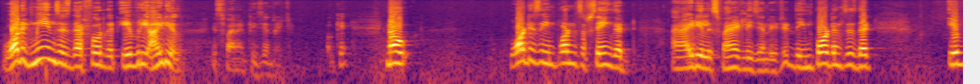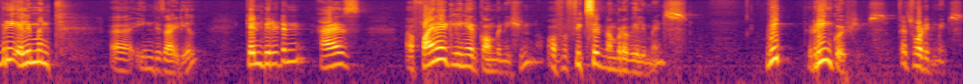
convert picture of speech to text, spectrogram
what it means is therefore that every ideal is finitely generated. Okay? Now what is the importance of saying that an ideal is finitely generated? The importance is that every element Uh, in this ideal can be written as a finite linear combination of a fixed number of elements with ring coefficients. That is what it means.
